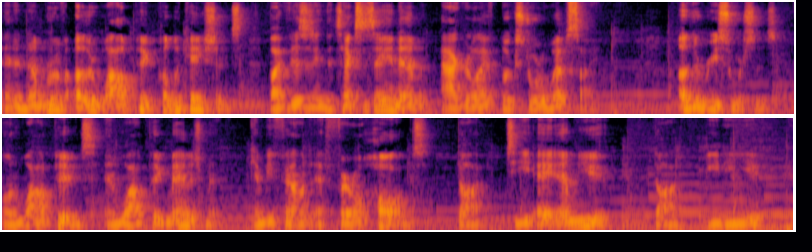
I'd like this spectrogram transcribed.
and a number of other wild pig publications by visiting the Texas A&M AgriLife Bookstore website. Other resources on wild pigs and wild pig management can be found at feralhogs.tamu.edu.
